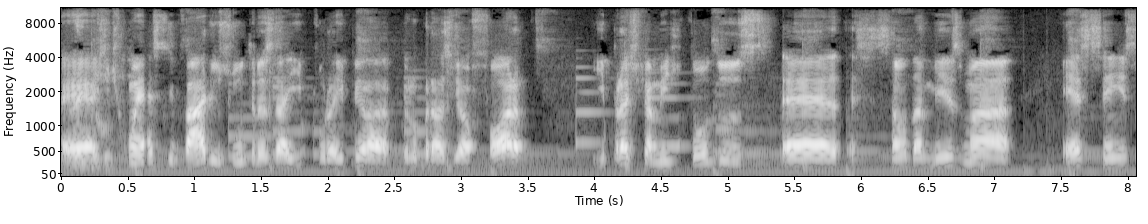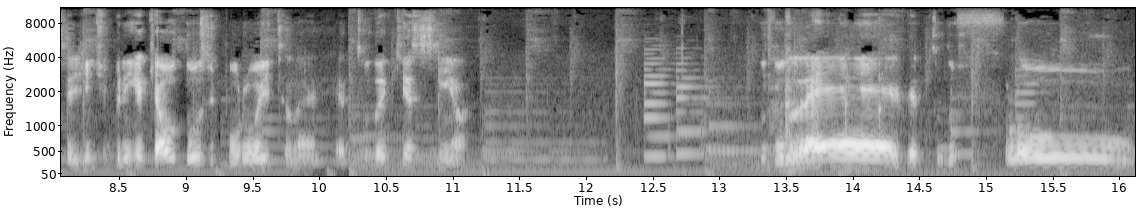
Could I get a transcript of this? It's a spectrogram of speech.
é, a gente conhece vários Ultras aí por aí pela, pelo Brasil afora e praticamente todos é, são da mesma essência. A gente brinca que é o 12 por 8, né? É tudo aqui assim, ó tudo leve, é tudo flow.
